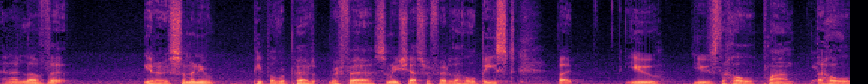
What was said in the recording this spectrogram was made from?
And I love that, you know, so many people refer, refer so many chefs refer to the whole beast, but you use the whole plant, the whole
